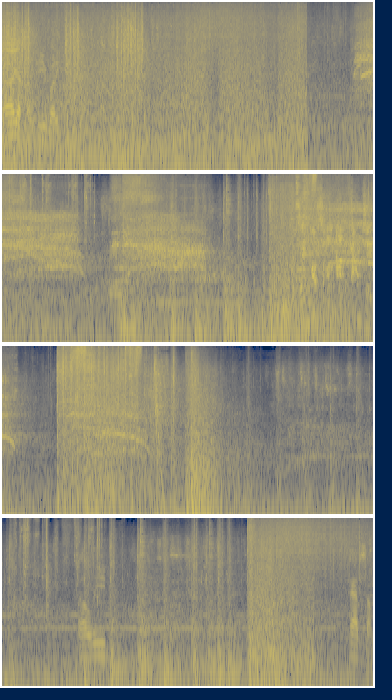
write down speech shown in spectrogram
Uh, I got something for you, buddy. Lead. Have some.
